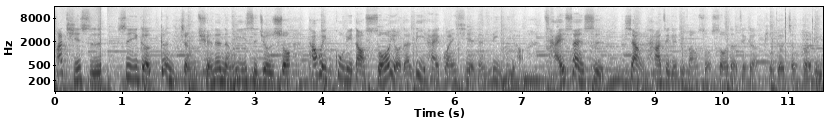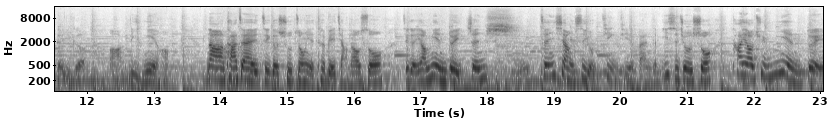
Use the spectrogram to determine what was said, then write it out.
它其实是一个更整全的能力。意思就是说。他会顾虑到所有的利害关系人的利益，哈，才算是像他这个地方所说的这个品格整合力的一个啊理念，哈。那他在这个书中也特别讲到说，这个要面对真实真相是有进阶班的，意思就是说，他要去面对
